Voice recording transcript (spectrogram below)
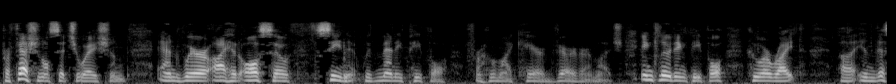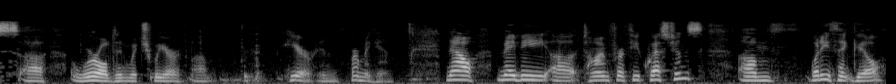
professional situation and where I had also seen it with many people for whom I cared very, very much, including people who are right uh, in this uh, world in which we are um, here in Birmingham. Now, maybe uh, time for a few questions. Um, what do you think, Gil?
